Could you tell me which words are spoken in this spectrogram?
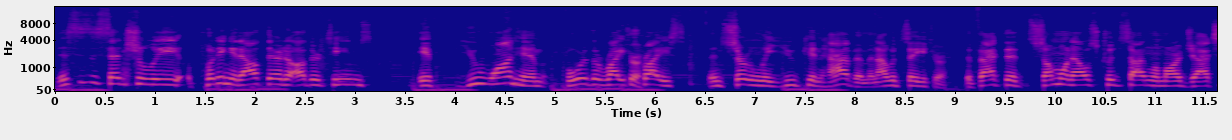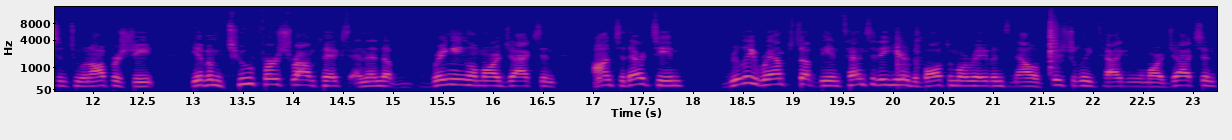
this is essentially putting it out there to other teams. If you want him for the right sure. price, then certainly you can have him. And I would say sure. the fact that someone else could sign Lamar Jackson to an offer sheet, give him two first round picks, and end up bringing Lamar Jackson onto their team really ramps up the intensity here. The Baltimore Ravens now officially tagging Lamar Jackson.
